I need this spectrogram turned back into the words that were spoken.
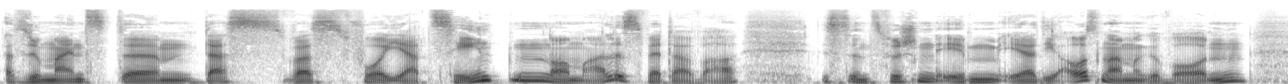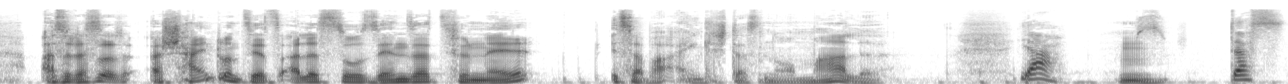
Also du meinst, ähm, das, was vor Jahrzehnten normales Wetter war, ist inzwischen eben eher die Ausnahme geworden. Also das erscheint uns jetzt alles so sensationell, ist aber eigentlich das Normale. Ja, hm. das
